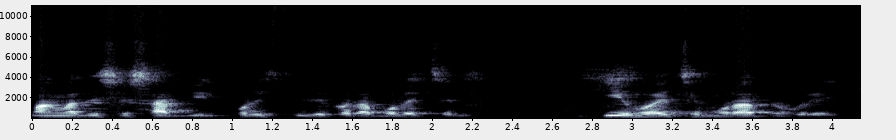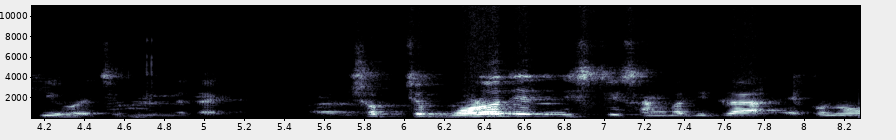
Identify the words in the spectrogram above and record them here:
বাংলাদেশের সার্বিক পরিস্থিতির কথা বলেছেন, কি হয়েছে মুরাদনগরে কি হয়েছে বিভিন্ন জায়গায়। সবচেয়ে বড় যে জিনিসটি সাংবাদিকরা এখনও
